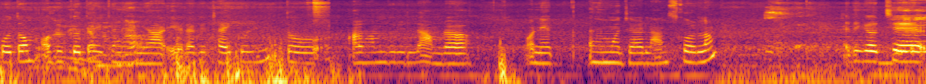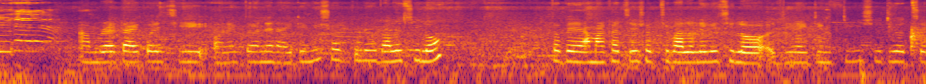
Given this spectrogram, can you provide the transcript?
প্রথম অভিজ্ঞতা এখানে। আমি আর এর আগে ট্রাই করিনি। তো আলহামদুলিল্লাহ আমরা অনেক মজার লাঞ্চ করলাম। এদিকে হচ্ছে আমরা ট্রাই করেছি অনেক ধরনের আইটেমই সবগুলোই ভালো ছিল। তবে আমার কাছে সবচেয়ে ভালো লেগেছিল যে আইটেমটি সেটি হচ্ছে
